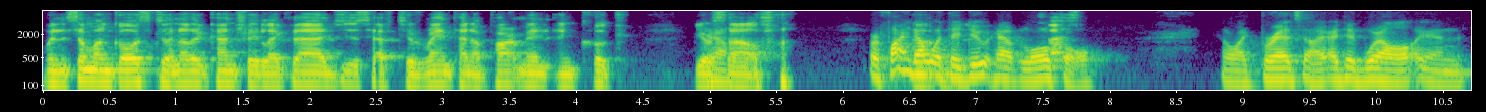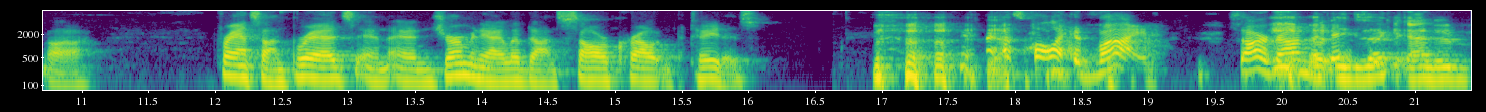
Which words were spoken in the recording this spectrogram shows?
when someone goes to another country like that, you just have to rent an apartment and cook yourself. Yeah. Or find out um, what they do have local you know, like breads. I, I did well in uh, France on breads, and, and Germany I lived on sauerkraut and potatoes. That's all I could find. Sauerkraut and potatoes. Exactly, and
